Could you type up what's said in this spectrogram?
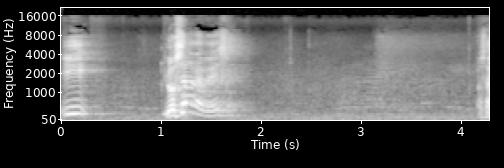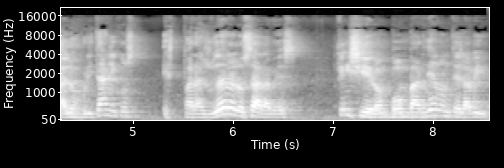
y los árabes, o sea, los británicos, para ayudar a los árabes, ¿qué hicieron? Bombardearon Tel Aviv.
